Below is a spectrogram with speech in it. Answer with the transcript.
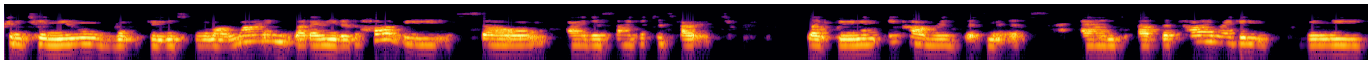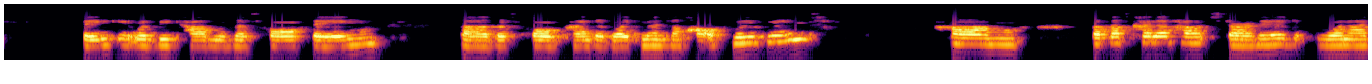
continue doing school online, but I needed a hobby. So I decided to start like doing an e-commerce business. And at the time, I didn't really think it would become this whole thing, uh, this whole kind of like mental health movement. Um, but that's kind of how it started when I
